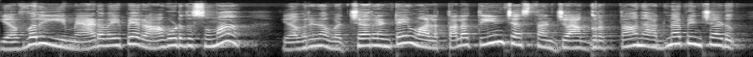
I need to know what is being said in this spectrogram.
ఎవ్వరు ఈ మేడ వైపే రాకూడదు సుమా. ఎవరైనా వచ్చారంటే వాళ్ళ తల తీయించేస్తాను జాగ్రత్త అని ఆజ్ఞాపించాడు.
